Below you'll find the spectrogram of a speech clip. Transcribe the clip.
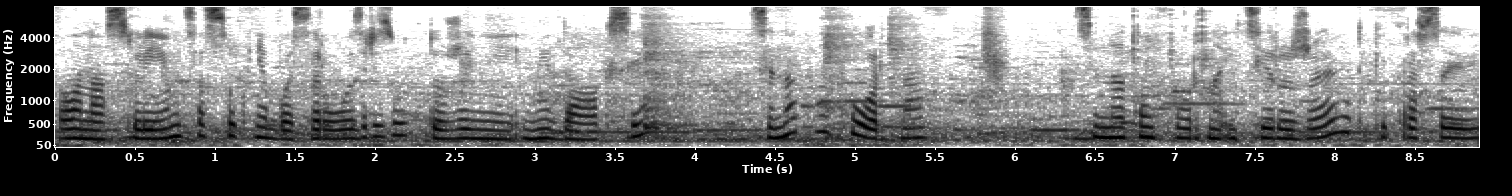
Вона слім, ця сукня без розрізу, довжині мідаксі. Ціна комфортна. Ціна комфортна. І ці рожеві такі красиві.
